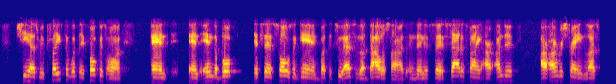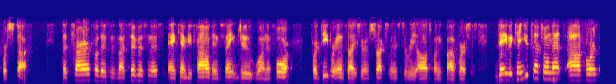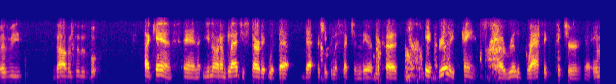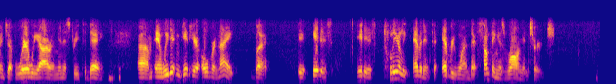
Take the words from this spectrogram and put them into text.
She has replaced it with a focus on, and and in the book it says souls again, but the two S's are dollar signs, and then it says satisfying our under our unrestrained lust for stuff. The term for this is lasciviousness and can be found in St. Jude 1 and 4. For deeper insights, your instruction is to read all 25 verses. David, can you touch on that uh, for us as we dive into this book? I can, and you know what? I'm glad you started with that that particular section there because it really paints a really graphic picture, uh, image of where we are in ministry today. Um, and we didn't get here overnight, but it, it is it is clearly evident to everyone that something is wrong in church.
